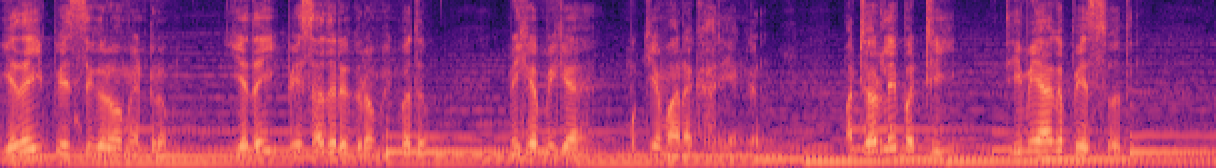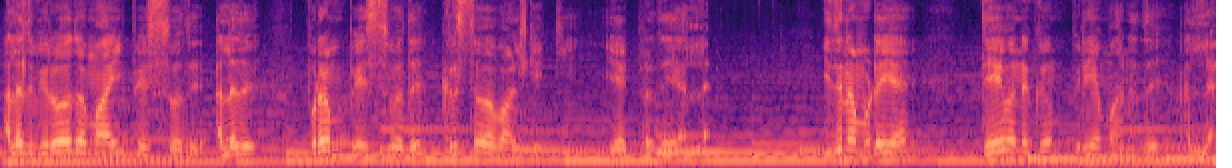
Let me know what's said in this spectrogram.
எதை பேசுகிறோம் என்றும் எதை பேசாதிருக்கிறோம் என்பதும் மிக மிக முக்கியமான காரியங்கள். மற்றவர்களை பற்றி தீமையாக பேசுவது அல்லது விரோதமாய் பேசுவது அல்லது புறம் பேசுவது கிறிஸ்தவ வாழ்க்கைக்கு ஏற்றதே அல்ல. இது நம்முடைய தேவனுக்கும் பிரியமானது அல்ல.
